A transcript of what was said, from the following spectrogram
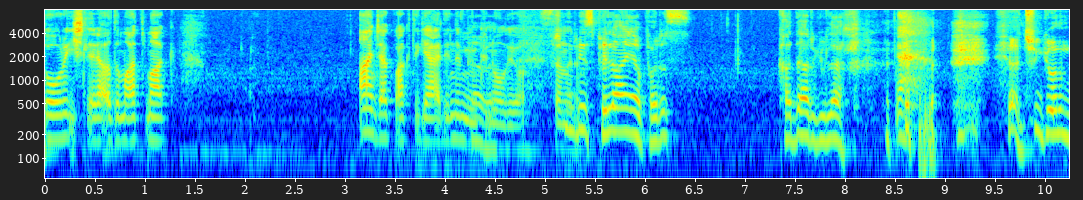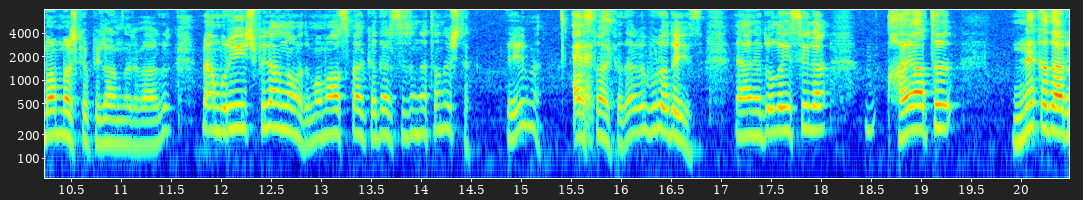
doğru işlere adım atmak ancak vakti geldiğinde mümkün Evet. oluyor Şimdi sanırım. biz plan yaparız. Kader güler. ya çünkü onun bambaşka planları vardır. Ben burayı hiç planlamadım ama asbelkader sizinle tanıştık. Değil mi? Evet. Asbelkader ve buradayız. Yani dolayısıyla hayatı ne kadar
